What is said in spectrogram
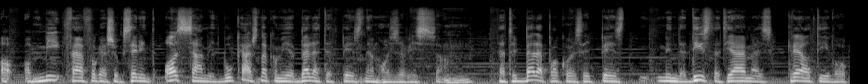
a, a mi felfogások szerint az számít bukásnak, ami a beletett pénzt nem hozza vissza. Uh-huh. Tehát, hogy belepakolsz egy pénzt, minden díszlet, jelmez, kreatívok,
